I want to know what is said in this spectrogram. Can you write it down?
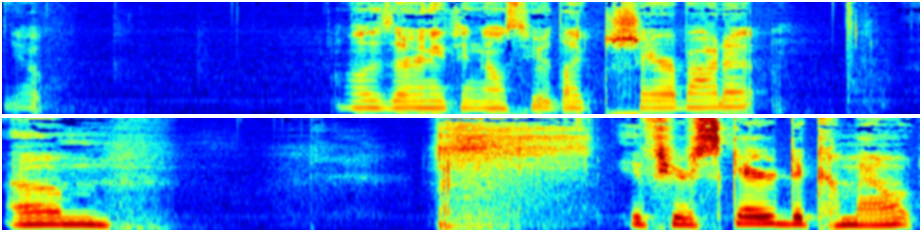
Yep. Well, is there anything else you would like to share about it? Um, if you're scared to come out,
